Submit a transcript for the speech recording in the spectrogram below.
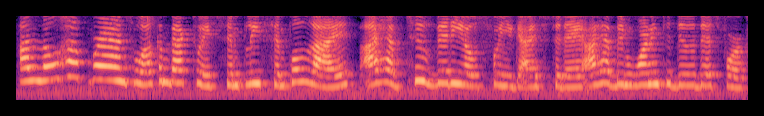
Aloha friends! Welcome back to a Simply Simple Life. I have two videos for you guys today. I have been wanting to do this for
